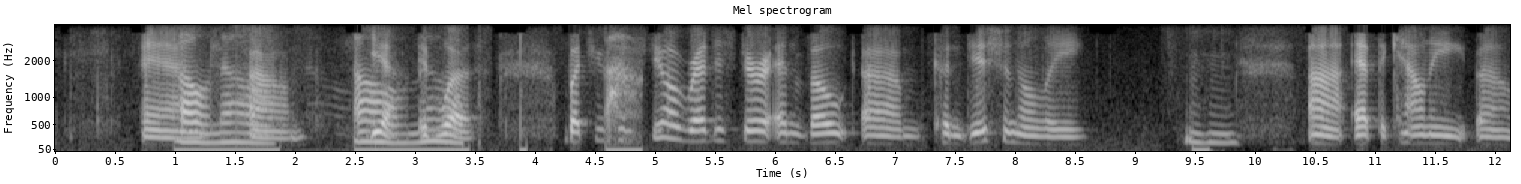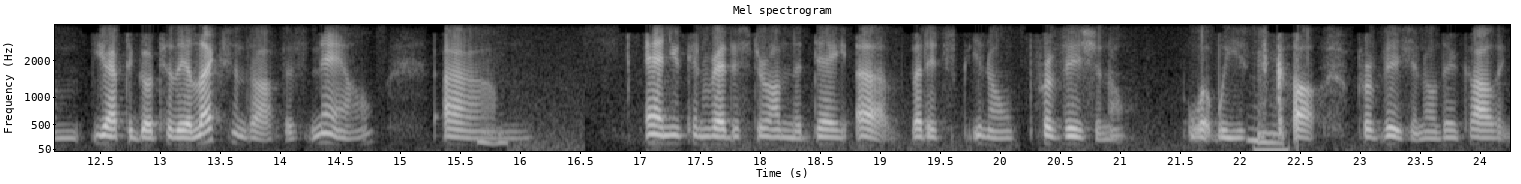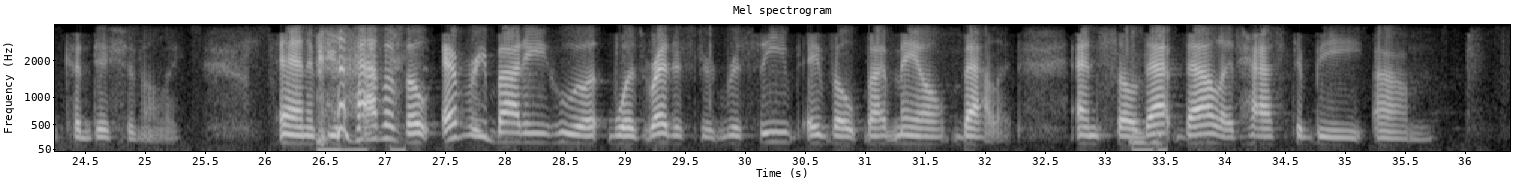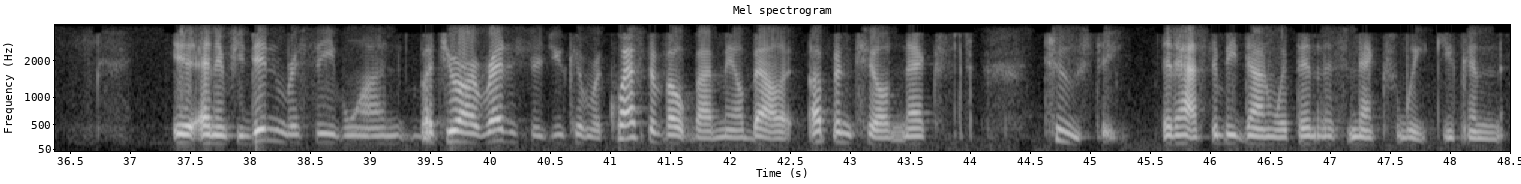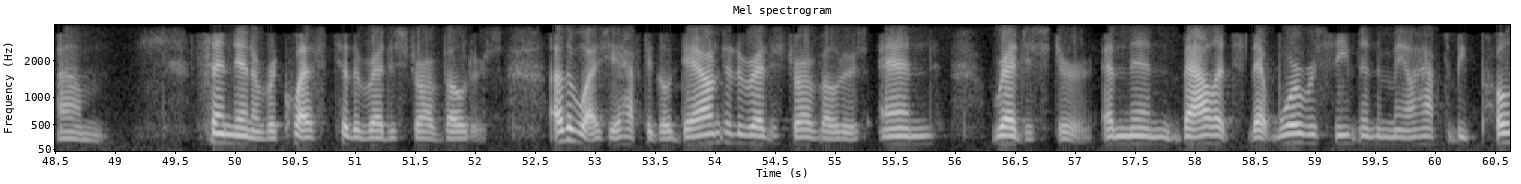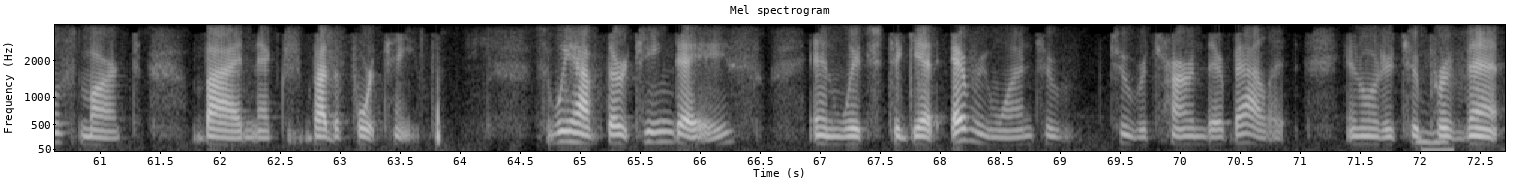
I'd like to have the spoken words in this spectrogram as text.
And oh no! Um, oh, yeah, no. it was. But you can still register and vote um, conditionally mm-hmm. uh, at the county. Um, you have to go to the elections office now, um, mm-hmm. and you can register on the day of. But it's you know provisional, what we used mm-hmm. to call provisional. They're calling conditionally. And if you have a vote, everybody who uh, was registered received a vote by mail ballot. And so mm-hmm. that ballot has to be, um, and if you didn't receive one, but you are registered, you can request a vote by mail ballot up until next Tuesday. It has to be done within this next week. You can um, send in a request to the registrar of voters. Otherwise, you have to go down to the registrar of voters and register. And then ballots that were received in the mail have to be postmarked by next by the 14th. So we have 13 days in which to get everyone to to return their ballot in order to mm-hmm. prevent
